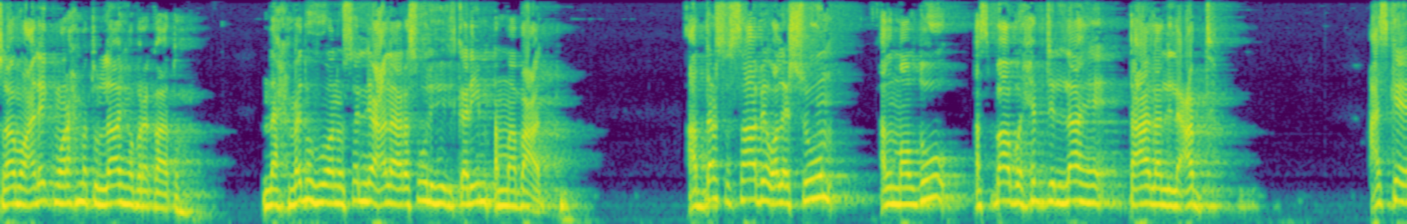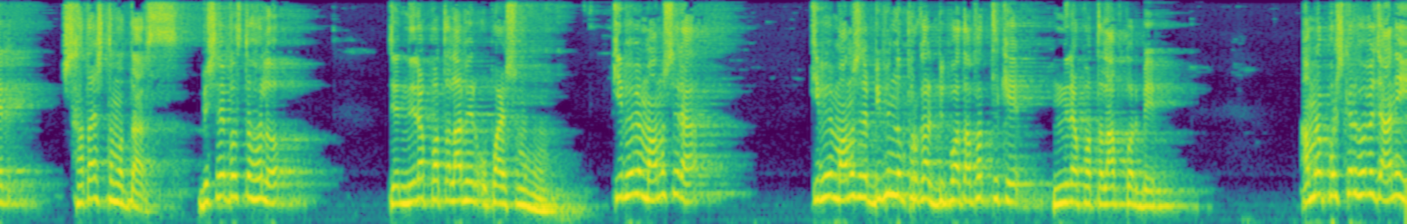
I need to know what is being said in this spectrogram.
আসসালামু আলাইকুম রহমতুল্লাহ বরকাত নাহমেদুহু আনুসল্লি আলা রসুলহিল করিম আম্মাবাদ আবদার সুসাবে ওয়ালেশুন আল মৌদু আসবাব হেফজুল্লাহ তাল আব্দ আজকের সাতাশতম দার্স। বিষয়বস্তু হল যে নিরাপত্তা লাভের উপায়সমূহ। কীভাবে মানুষেরা কীভাবে মানুষেরা বিভিন্ন প্রকার বিপদ আপদ থেকে নিরাপত্তা লাভ করবে? আমরা পরিষ্কারভাবে জানি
